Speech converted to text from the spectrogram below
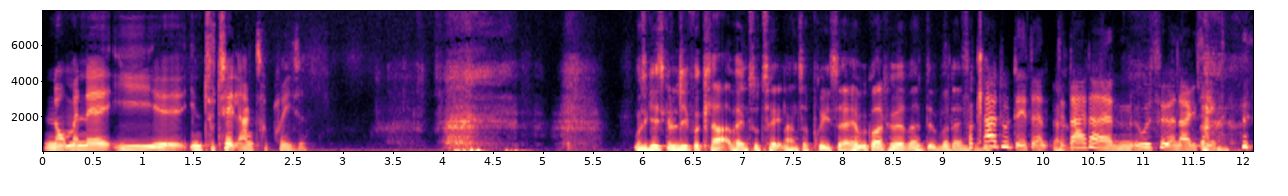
når man er i øh, en total entreprise? Måske skal du lige forklare, hvad en total entreprise er. Jeg vil godt høre, hvad det, hvordan... Forklar du det, Dan? Ja. Det er dig, der er en udførende arkitekt.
